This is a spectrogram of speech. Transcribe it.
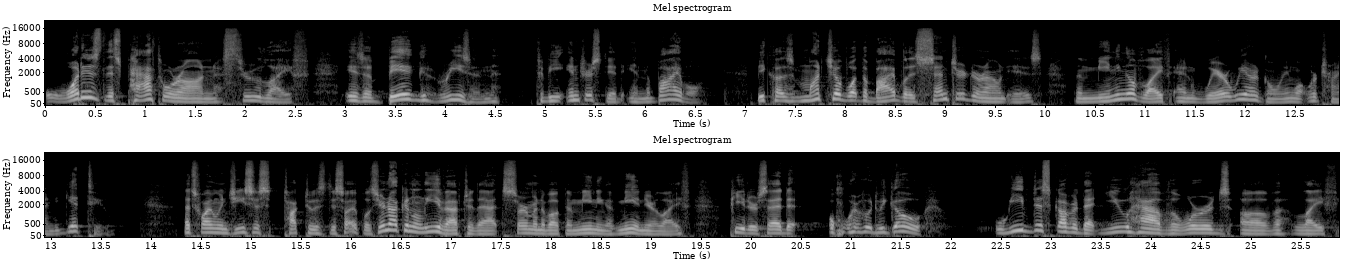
what is this path we're on through life, is a big reason to be interested in the Bible. Because much of what the Bible is centered around is the meaning of life and where we are going, what we're trying to get to. That's why when Jesus talked to his disciples, you're not going to leave after that sermon about the meaning of me in your life. Peter said, oh, Where would we go? We've discovered that you have the words of life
